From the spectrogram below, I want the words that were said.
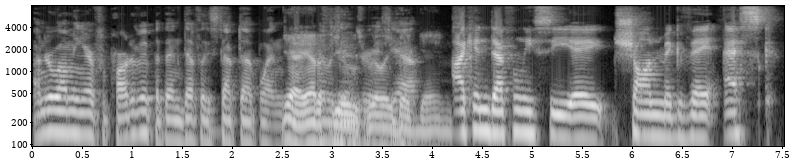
underwhelming year for part of it, but then definitely stepped up when Yeah, he had a few injuries, really yeah. good games. I can definitely see a Sean McVay esque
